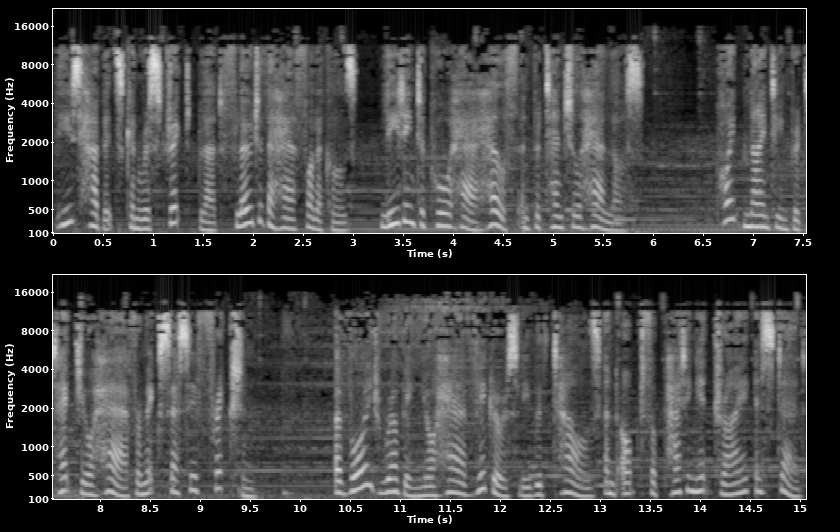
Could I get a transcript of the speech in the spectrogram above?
These habits can restrict blood flow to the hair follicles, leading to poor hair health and potential hair loss. Point 19 Protect your hair from excessive friction. Avoid rubbing your hair vigorously with towels and opt for patting it dry instead.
